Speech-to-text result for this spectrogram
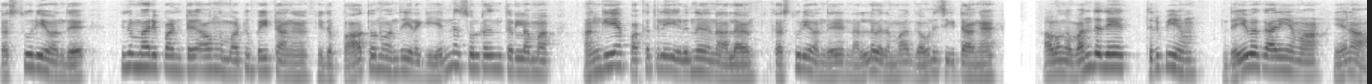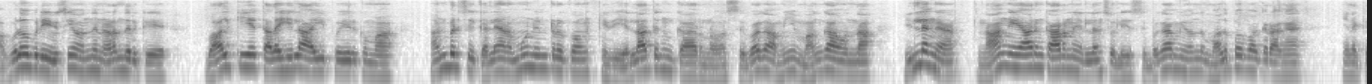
கஸ்தூரியை வந்து இது மாதிரி பண்ணிட்டு அவங்க மட்டும் போயிட்டாங்க. இதை பார்த்தோன்னு வந்து எனக்கு என்ன சொல்கிறதுன்னு தெரிலம்மா அங்கேயே பக்கத்துலேயே இருந்ததுனால கஸ்தூரியை வந்து நல்ல விதமாக கவனிச்சுக்கிட்டாங்க. அவங்க வந்ததே திருப்பியும் தெய்வ காரியமா ஏன்னா அவ்வளோ பெரிய விஷயம் வந்து நடந்திருக்கு. வாழ்க்கையே தலைகீழ ஆகி போயிருக்குமா அன்பரிசி கல்யாணமும் நின்றுருக்கும். இது எல்லாத்துக்கும் காரணம் சிவகாமியும் மங்காவும் தான். இல்லைங்க நாங்கள் யாரும் காரணம் இல்லைன்னு சொல்லி சிவகாமி வந்து மலுப்ப பார்க்குறாங்க எனக்கு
